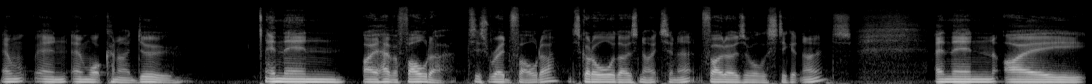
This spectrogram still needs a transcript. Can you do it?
and and and what can I do? And then I have a folder. It's this red folder. It's got all of those notes in it, photos of all the stick-it notes. And then I,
